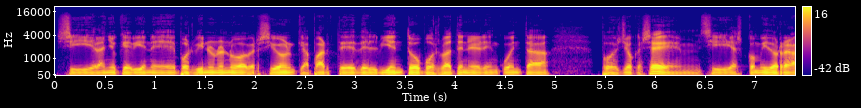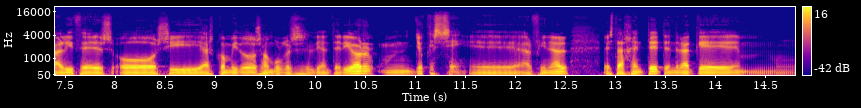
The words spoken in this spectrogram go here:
si el año que viene pues viene una nueva versión que aparte del viento pues va a tener en cuenta pues yo qué sé, si has comido regalices o si has comido dos hamburguesas el día anterior, mm, yo qué sé. Eh, al final, esta gente tendrá que, mm,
